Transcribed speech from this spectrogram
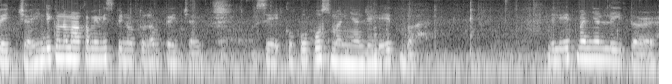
pechay. Hindi ko na mga kamimis pinutol ang pechay. Kasi kukupos man yan, liliit ba? Liliit man yan later.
